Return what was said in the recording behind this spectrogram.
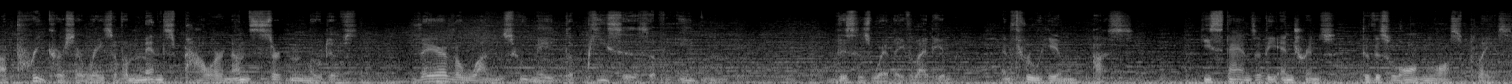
a precursor race of immense power and uncertain motives. They're the ones who made the pieces of Eden. This is where they've led him, and through him, us. He stands at the entrance to this long-lost place,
